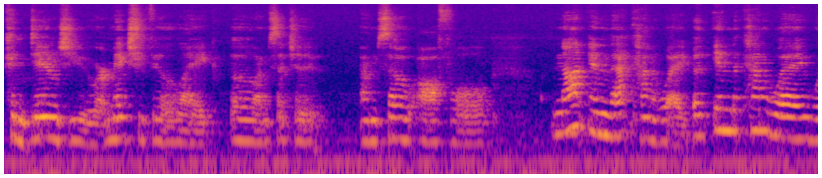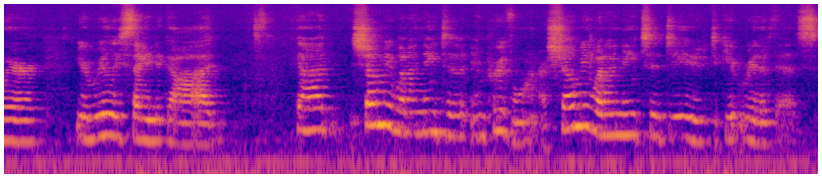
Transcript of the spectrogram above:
condemns you or makes you feel like, oh, I'm such a, I'm so awful. Not in that kind of way, but in the kind of way where you're really saying to God, God, show me what I need to improve on, or show me what I need to do to get rid of this.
